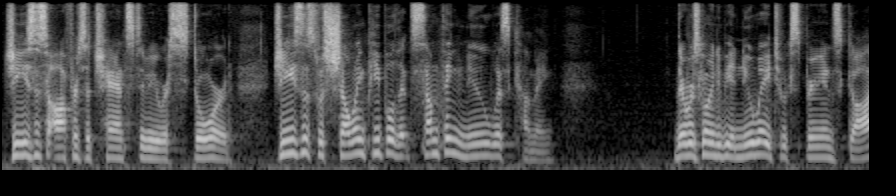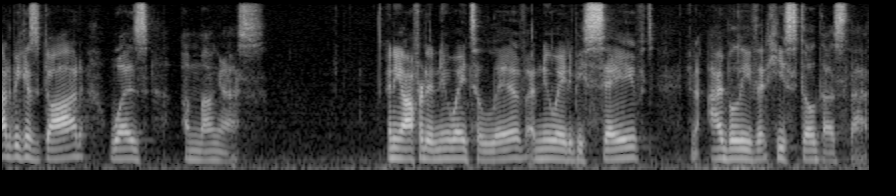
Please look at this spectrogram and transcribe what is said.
Jesus offers a chance to be restored. Jesus was showing people that something new was coming. There was going to be a new way to experience God because God was among us. And He offered a new way to live, a new way to be saved and I believe that He still does that.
